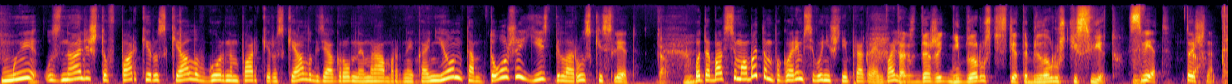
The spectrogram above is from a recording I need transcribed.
Мы узнали, что в парке Рускеала, в горном парке Рускеала, где огромный мраморный каньон, там тоже есть белорусский след. Да. Вот обо всем об этом поговорим в сегодняшней программе. Валер. Так даже не белорусский след, а белорусский свет. Свет, точно. Да.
